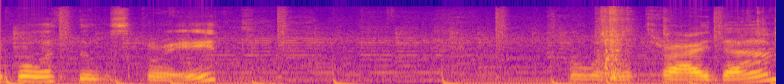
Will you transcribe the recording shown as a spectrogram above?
they both looks great. We want to try them.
